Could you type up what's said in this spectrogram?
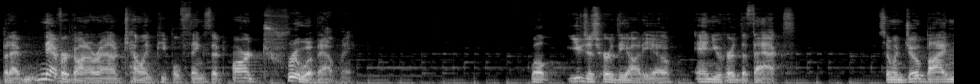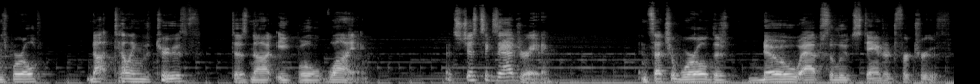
but I've never gone around telling people things that aren't true about me. Well, you just heard the audio, and you heard the facts. So, in Joe Biden's world, not telling the truth does not equal lying. It's just exaggerating. In such a world, there's no absolute standard for truth.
